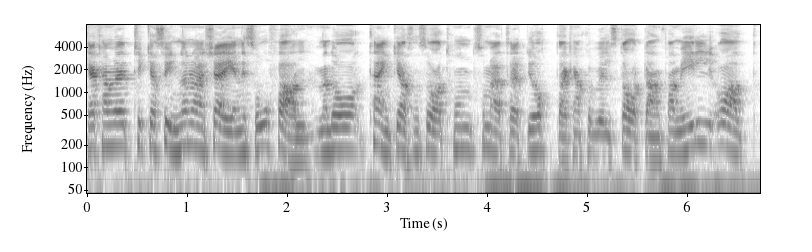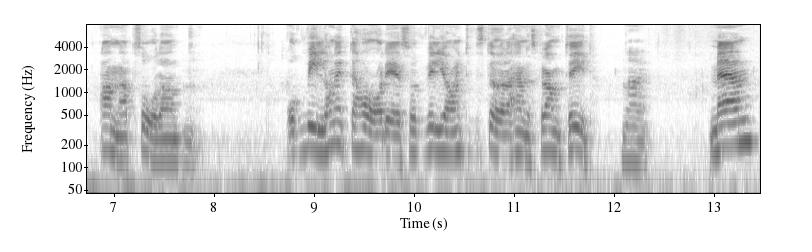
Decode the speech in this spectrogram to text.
Jag kan väl tycka synd om den tjejen i så fall. Men då tänker jag som så att hon som är 38 kanske vill starta en familj och allt annat sådant. Och vill hon inte ha det så vill jag inte förstöra hennes framtid. Nej. Men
